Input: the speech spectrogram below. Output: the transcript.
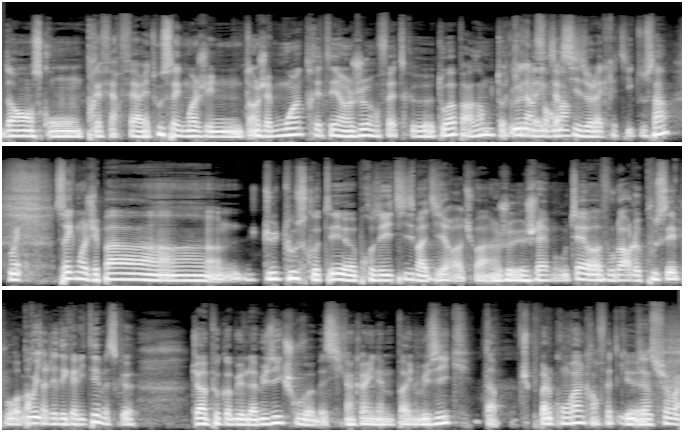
dans ce qu'on préfère faire et tout, c'est que moi j'ai une, j'aime moins traiter un jeu en fait que toi, par exemple, toi qui Oui, l'exercice de la critique, tout ça. Oui. C'est vrai que moi j'ai pas euh, du tout ce côté euh, prosélytisme à dire, tu vois, un jeu j'aime ou tu sais euh, vouloir le pousser pour Oui. partager des qualités parce que tu vois un peu comme la musique, je trouve, bah, si quelqu'un il n'aime pas une musique, t'as tu peux pas le convaincre en fait que Bien sûr, ouais.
